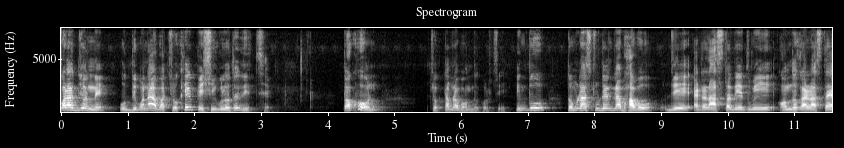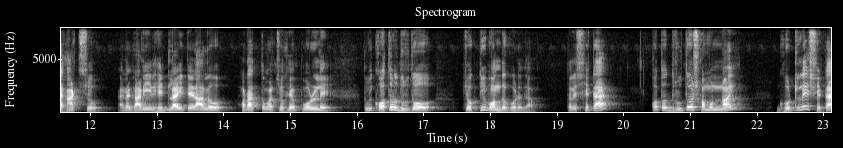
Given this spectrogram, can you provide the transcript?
করার জন্যে উদ্দীপনা আবার চোখের পেশিগুলোতে দিচ্ছে। তখন চোখটা আমরা বন্ধ করছি। কিন্তু তোমরা স্টুডেন্টরা ভাবো যে একটা রাস্তা দিয়ে তুমি অন্ধকার রাস্তায় হাঁটছো, একটা গাড়ির হেডলাইটের আলো হঠাৎ তোমার চোখে পড়লে তুমি কত দ্রুত চোখটি বন্ধ করে দাও। তাহলে সেটা কত দ্রুত সমন্বয় ঘটলে সেটা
